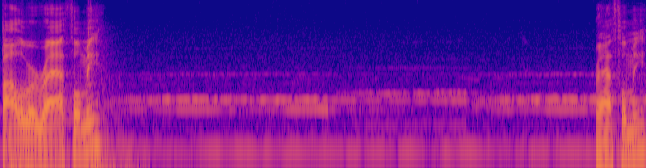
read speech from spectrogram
Follower raffle me. Raffle me?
